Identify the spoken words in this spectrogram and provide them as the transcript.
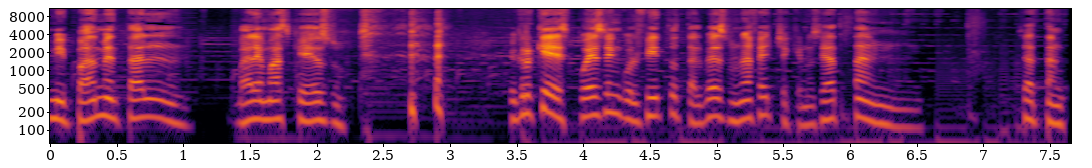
mi paz mental vale más que eso. Yo creo que después en Golfito, tal vez una fecha que no sea tan, o sea, tan,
